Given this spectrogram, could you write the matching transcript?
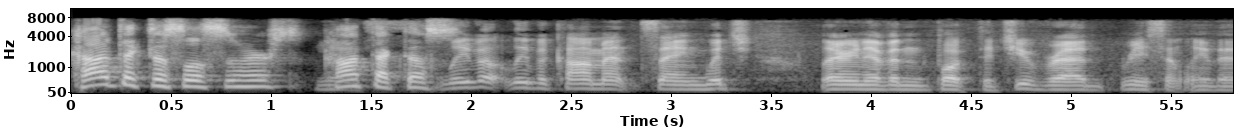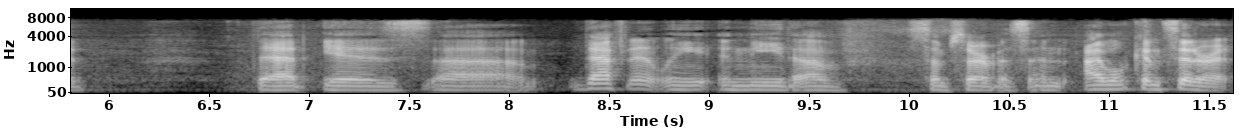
contact us, listeners. Yes. Contact us. Leave a leave a comment saying which Larry Niven book that you've read recently that that is uh, definitely in need of some service, and I will consider it,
